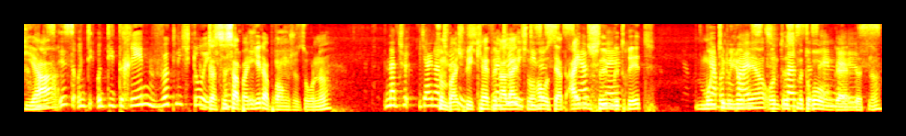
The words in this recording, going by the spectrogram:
Ja. Und, ist, und, die, und die drehen wirklich durch. Das ist und, aber in jeder Branche so, ne? Natu ja, natürlich. Zum Beispiel Kevin allein zu Hause. Der hat einen Film gedreht, Multimillionär ja, weißt, und ist mit Drogen geendet, ne?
